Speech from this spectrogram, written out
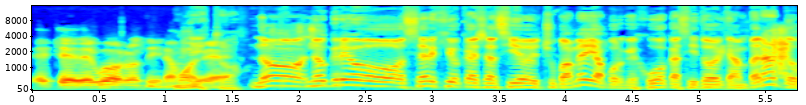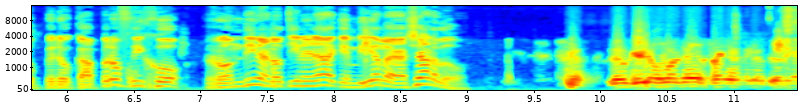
este del huevo Rondina. Muy listo. bien. No, no creo, Sergio, que haya sido de chupamedia porque jugó casi todo el campeonato, pero Caprof dijo, Rondina no tiene nada que envidiarle a Gallardo. Lo que yo voy a hacer es que lo tenía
